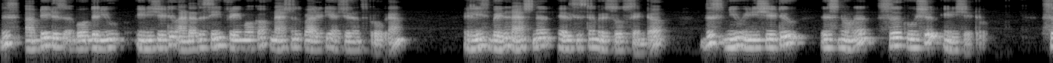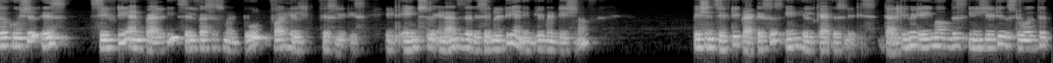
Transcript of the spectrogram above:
This update is about the new initiative under the same framework of National Quality Assurance Program. released by the National Health System Resource Center. This new initiative is known as SaQushal Initiative. SaQushal is safety and quality self-assessment tool for health facilities. It aims to enhance the visibility and implementation of patient safety practices in healthcare facilities. The ultimate aim of this initiative is towards the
